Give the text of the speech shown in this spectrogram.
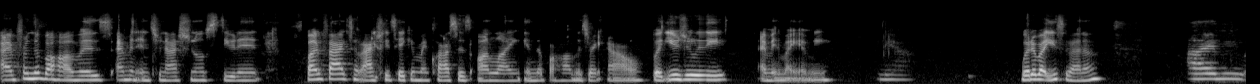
I'm from the Bahamas. I'm an international student. Fun fact, I'm actually taking my classes online in the Bahamas right now, but usually I'm in Miami. Yeah. What about you, Savannah? I'm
